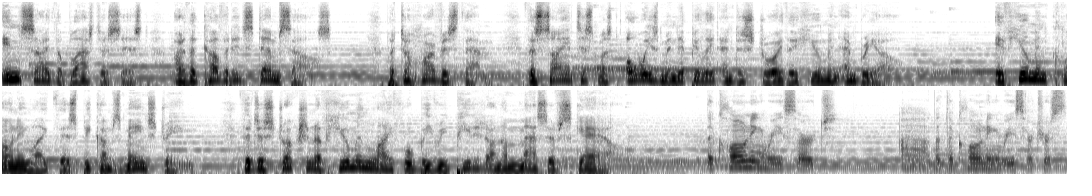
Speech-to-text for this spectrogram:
Inside the blastocyst are the coveted stem cells, but to harvest them, the scientist must always manipulate and destroy the human embryo. If human cloning like this becomes mainstream, the destruction of human life will be repeated on a massive scale. The cloning research uh, that the cloning researchers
